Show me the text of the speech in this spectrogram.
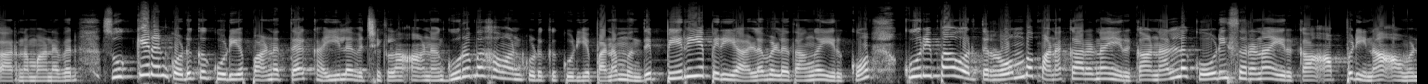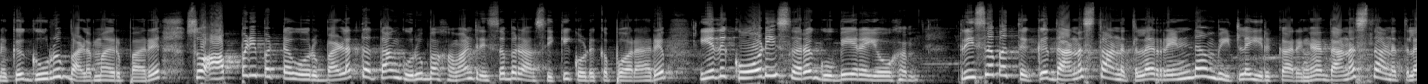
காரணமானவர். சுக்கிரன் கொடுக்கக்கூடிய பணத்தை கையில் வச்சுக்கலாம். ஆனால் குரு பகவான் கொடுக்கக்கூடிய பணம் வந்து பெரிய பெரிய அளவில் தாங்க இருக்கும். குறிப்பாக ஒருத்தர் ரொம்ப பணக்காரனாக இருக்கான் நல்ல கோடீஸ்வரனாக இருக்கான் அப்படின்னா அவனுக்கு குரு பலமாக இருப்பார். ஸோ அப்படிப்பட்ட ஒரு பலத்தை தான் குரு பகவான் ரிஷபராசிக்கு கொடுக்க போகிறாரு இது கோடீஸ்வர குபேர யோகம். ரிஷபத்துக்கு தனஸ்தானத்தில் ரெண்டாம் வீட்டில் இருக்காருங்க. தனஸ்தானத்தில்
